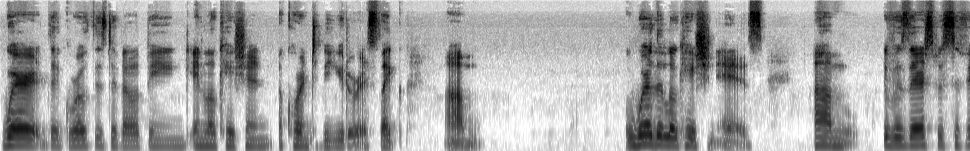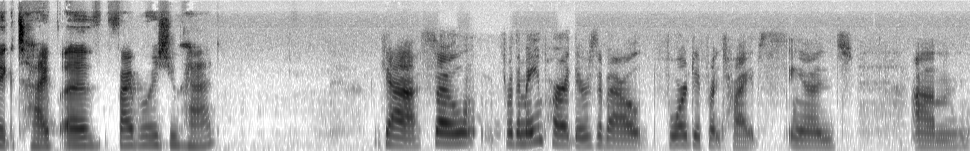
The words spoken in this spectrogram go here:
where the growth is developing in location according to the uterus, like um, where the location is. Um, was there a specific type of fibroids you had? Yeah, so for the main part, there's about four different types, and um,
